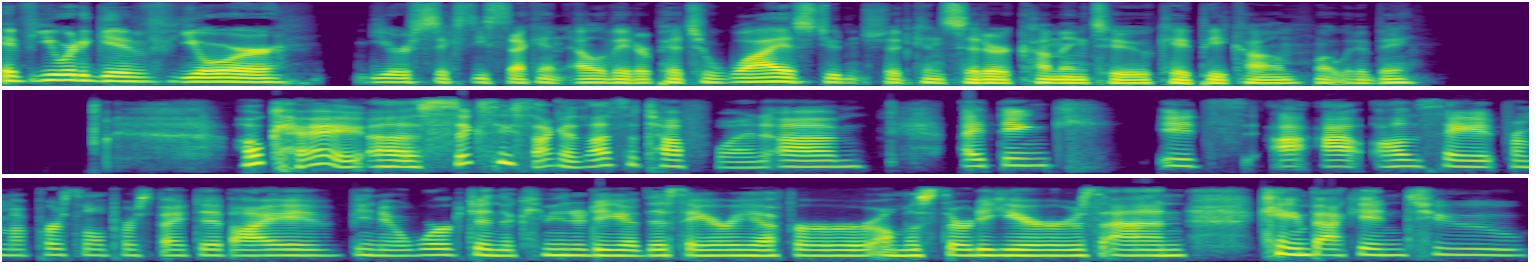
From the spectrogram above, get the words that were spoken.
If you were to give your your 60 second elevator pitch why a student should consider coming to KPCOM, what would it be? Okay, uh, 60 seconds. That's a tough one. Um, I think it's I, will say it from a personal perspective. I've you know worked in the community of this area for almost 30 years and came back into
